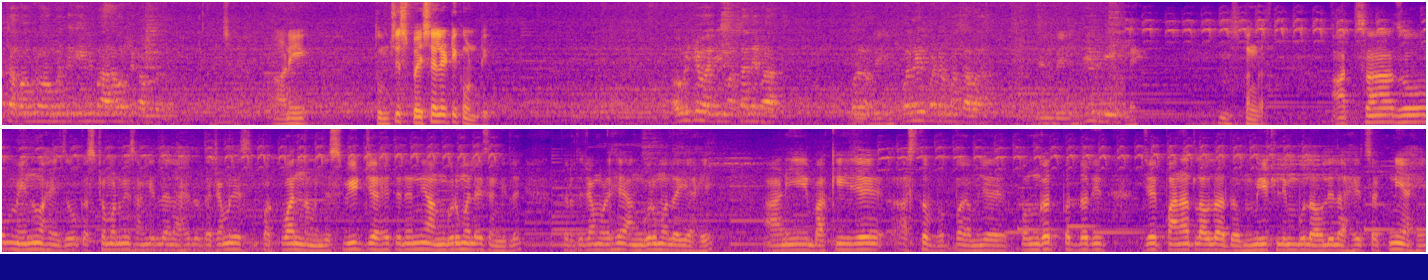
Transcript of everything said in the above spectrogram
सभागृहामध्ये गेली बारा वर्ष काम करतो. आणि तुमची स्पेशालिटी कोणती? भाजी मसाले भात प- पनीर बटर मसाला जिलबी. सांगा. आजचा जो मेनू आहे जो कस्टमरने सांगितलेला आहे तर त्याच्यामध्ये पक्वान्न म्हणजे स्वीट जे आहे ते त्यांनी अंगूरमलाई सांगितलं. तर त्याच्यामुळे हे अंगूरमलाई आहे. आणि बाकी जे असतं प- प- म्हणजे पंगत पद्धतीत जे पानात लावलं जातं मीठ लिंबू लावलेलं आहे चटणी आहे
